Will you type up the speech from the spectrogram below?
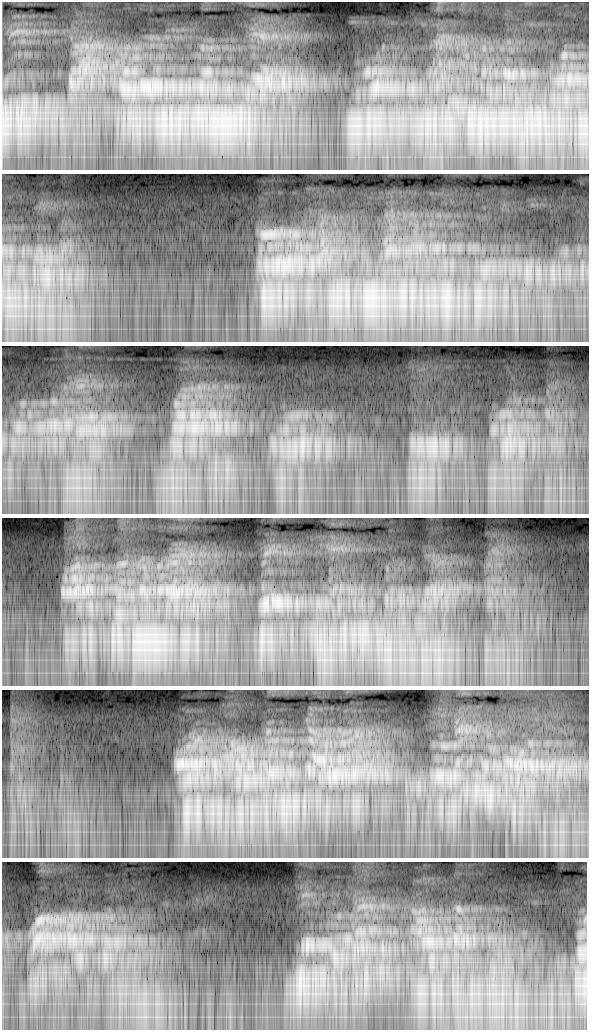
ये क्या प्रोबेबिलिटी बनती है कि वो इवन नंबर का ही बॉल देगा? तो हम इवन नंबर इसमें से देख लेंगे कौन कौन है। One two three four five पाँच इवन नंबर है? ये इवेंट्स बन गया फाइव और आउटकम्स क्या होगा? टोटल जो कॉल है, वो आउटकम्स हो जाता है ये टोटल आउटकम्स होगा। इसको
